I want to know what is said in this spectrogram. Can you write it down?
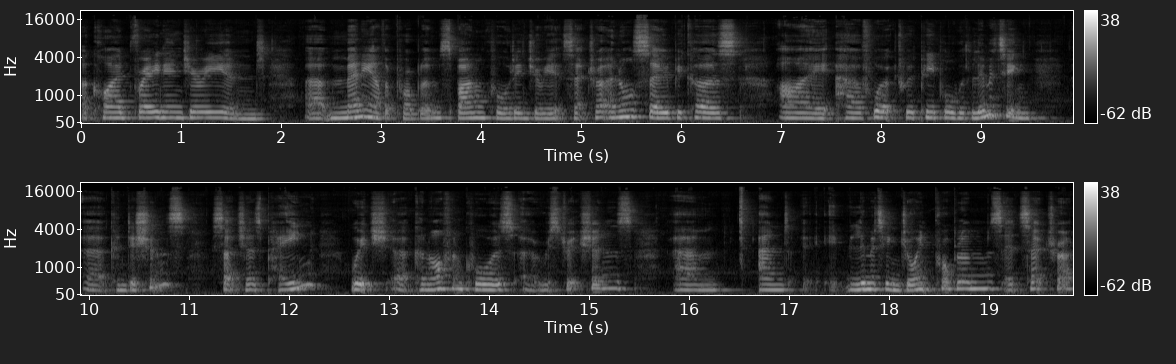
acquired brain injury and uh, many other problems, spinal cord injury, etc. And also because I have worked with people with limiting uh, conditions such as pain, which uh, can often cause uh, restrictions um, and limiting joint problems, etc.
